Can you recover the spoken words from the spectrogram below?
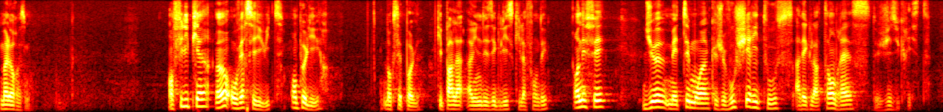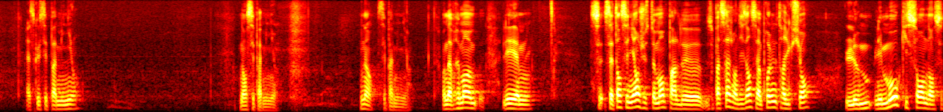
Malheureusement. En Philippiens 1, au verset 8, on peut lire, donc c'est Paul qui parle à une des églises qu'il a fondées. En effet, Dieu m'est témoin que je vous chéris tous avec la tendresse de Jésus-Christ. Est-ce que c'est pas mignon? Non, c'est pas mignon. Non, c'est pas mignon. On a vraiment les, cet enseignant, justement, parle de ce passage en disant c'est un problème de traduction. les mots qui sont dans ce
